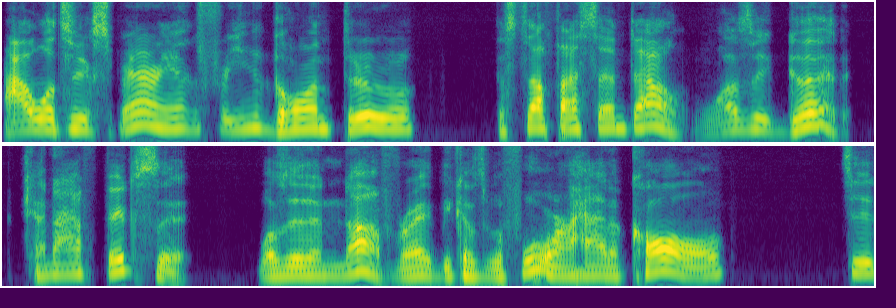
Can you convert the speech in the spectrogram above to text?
how was the experience for you going through the stuff I sent out? Was it good? Can I fix it? Was it enough? Right? Because before I had a call to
